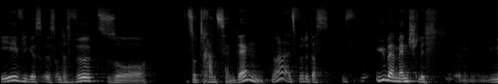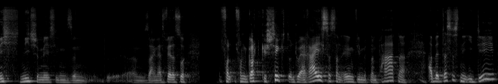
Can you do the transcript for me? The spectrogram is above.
Ewiges ist und das wirkt so so transzendent, ne? Als würde das übermenschlich, ähm, nicht Nietzsche-mäßigen Sinn, ähm, sein. Als wäre das so von von Gott geschickt und du erreichst das dann irgendwie mit 'nem Partner. Aber das ist 'ne Idee,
